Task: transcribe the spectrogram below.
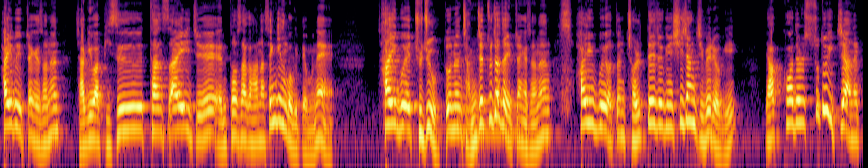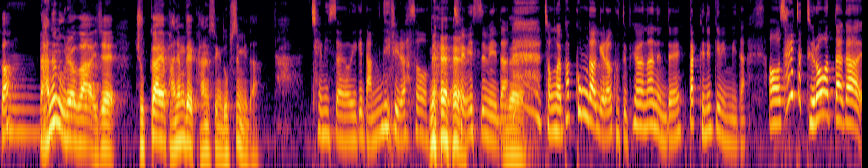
하이브 입장에서는 자기와 비슷한 사이즈의 엔터사가 하나 생기는 거기 때문에 하이브의 주주 또는 잠재 투자자 입장에서는 하이브의 어떤 절대적인 시장 지배력이 약화될 수도 있지 않을까라는 우려가 이제 주가에 반영될 가능성이 높습니다. 재밌어요. 이게 남일이라서 네. 재밌습니다. 네. 정말 팝콘각이라고도 표현하는데 딱 그 느낌입니다. 어, 살짝 들어왔다가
